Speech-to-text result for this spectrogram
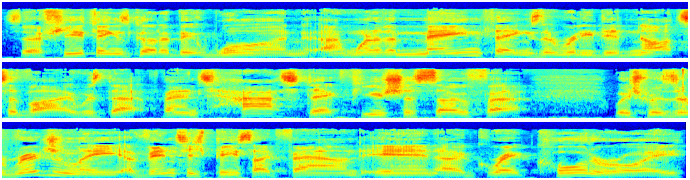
So a few things got a bit worn. And one of the main things that really did not survive was that fantastic fuchsia sofa, which was originally a vintage piece I'd found in a great corduroy.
